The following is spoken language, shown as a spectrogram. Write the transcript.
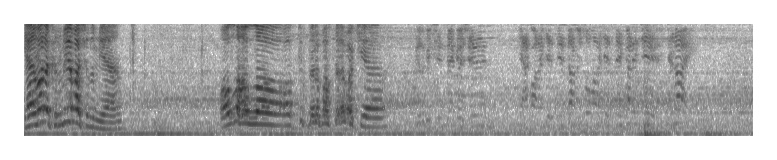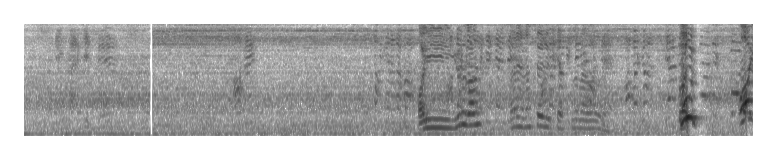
Yani var ya kızmaya başladım ya. Allah Allah. Attıkları paslara bak ya. Ay yürü lan. Sana nasıl öyle bir şey yaptın lan anlamadım. Vur. Ay.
